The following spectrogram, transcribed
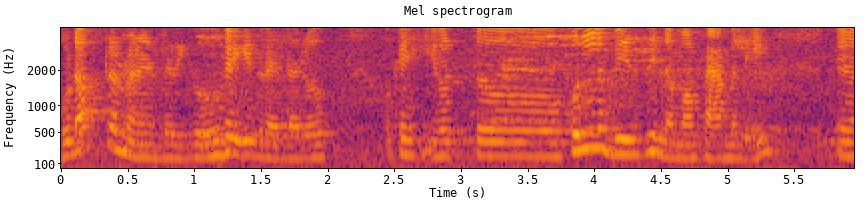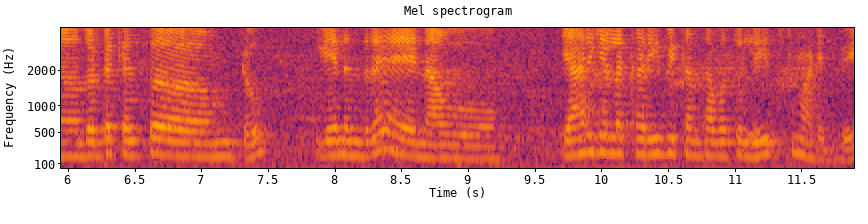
ಗುಡ್ ಆಫ್ಟರ್ನೂನ್ ಎಲ್ಲರಿಗೂ ಹೇಗಿದ್ರೆ ಎಲ್ಲರೂ ಓಕೆ ಇವತ್ತು ಫುಲ್ ಬ್ಯುಸಿ ನಮ್ಮ ಫ್ಯಾಮಿಲಿ ದೊಡ್ಡ ಕೆಲಸ ಉಂಟು. ಏನಂದರೆ ನಾವು ಯಾರಿಗೆಲ್ಲ ಕರಿಬೇಕಂತ ಅವತ್ತು ಲೀಸ್ಟ್ ಮಾಡಿದ್ವಿ.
